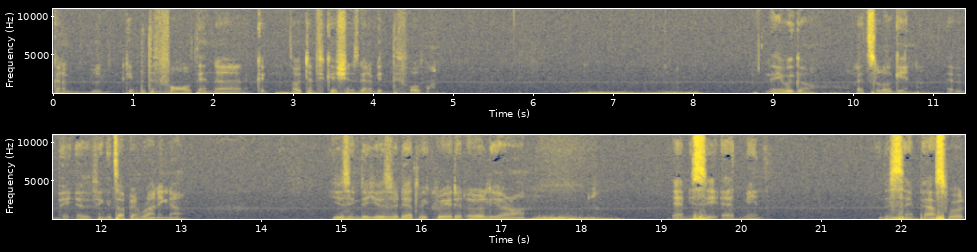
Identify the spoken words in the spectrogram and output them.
gonna leave the default and uh, authentication is gonna be the default one. There we go. Let's log in. Everything, everything is up and running now. Using the user that we created earlier on. MEC admin. The same password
